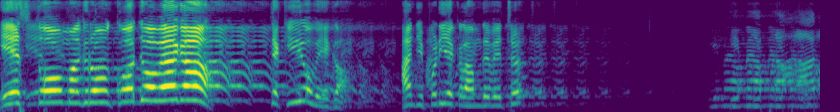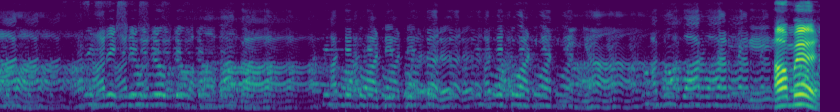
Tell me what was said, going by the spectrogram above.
ਇਸ ਤੋਂ ਮਗਰੋਂ ਕੁਝ ਹੋਵੇਗਾ ਤੇ ਕੀ ਹੋਵੇਗਾ? ਹਾਂਜੀ ਪੜ੍ਹੀਏ ਕਲਾਮ ਦੇ ਵਿੱਚ। ਕਿ ਮੈਂ ਆਪਣਾ ਆਤਮਾ ਸਾਰੇ ਸਰੀਰ ਉੱਤੇ ਵਹਾਵਾਂਗਾ ਅਤੇ ਤੁਹਾਡੇ ਪੁੱਤਰ ਅਤੇ ਤੁਹਾਡੀਆਂ ਧੀਆਂ ਅੱਗੋਂ ਵਾਕ ਕਰਨਗੇ। ਆਮੀਨ।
